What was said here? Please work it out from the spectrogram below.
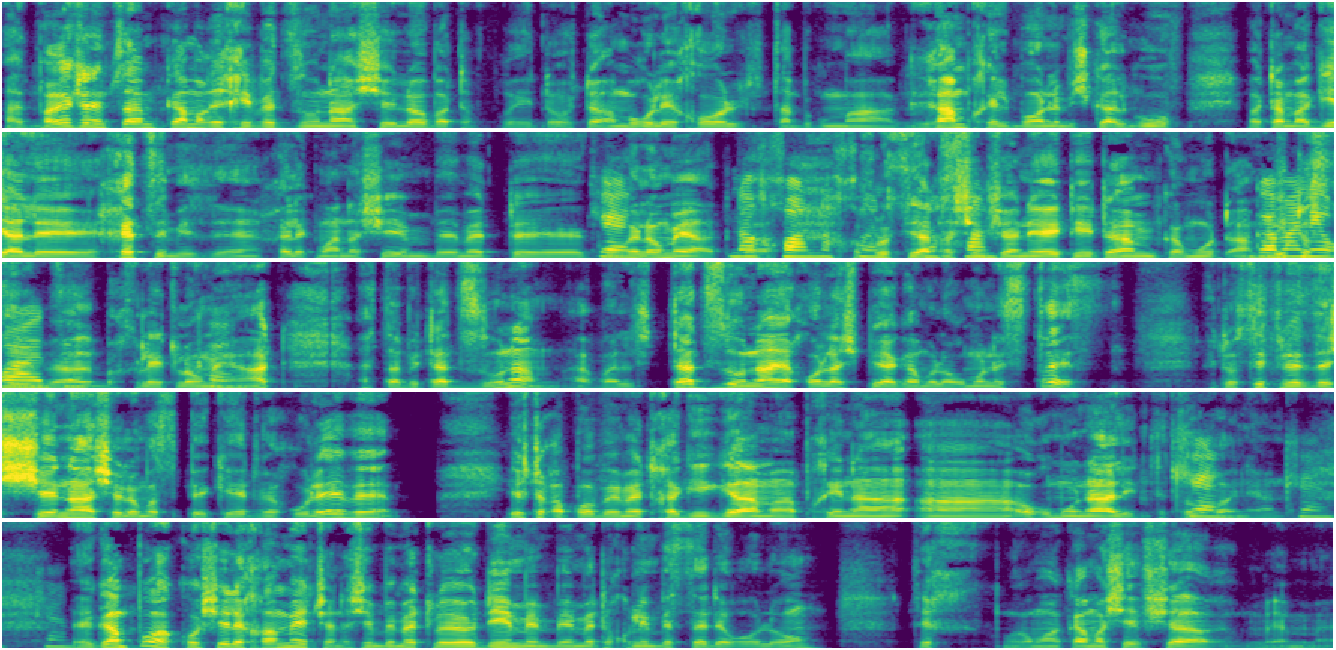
אז ברגע שנמצא עם כמה רכיבי תזונה שלא בתפריט, או שאתה אמור לאכול, סתם דוגמה, גרם חלבון למשקל גוף, ואתה מגיע לחצי מזה, חלק מהאנשים באמת אה, כן. קורה לא מעט. נכון, נכון, אוכלוסיית נכון. נשים שאני הייתי איתם, כמות המיתוסים. בהחלט לא כן. מעט, אז אתה בתת תזונה, אבל תת תזונה יכול להשפיע גם על הורמוני סטרס, ותוסיף לזה שינה שלא מספקת וכולי, ויש לך פה באמת חגיגה מהבחינה ההורמונלית לצורך כן, העניין. כן, כן. וגם פה הקושי לכמת, שאנשים באמת לא יודעים אם הם באמת אוכלים בסדר או לא. צריך כלומר, כמה שאפשר,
